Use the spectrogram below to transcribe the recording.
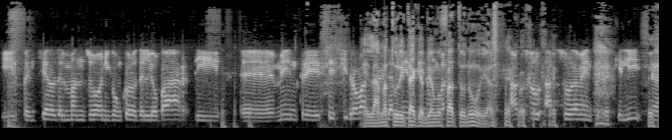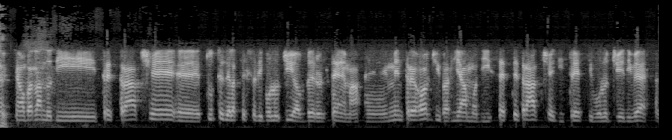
il pensiero del Manzoni con quello del Leopardi, eh, mentre se si trovasse... È la maturità che abbiamo va... fatto noi. Assolut- assolutamente, perché lì sì. eh, stiamo parlando di tre tracce, eh, tutte tutte della stessa tipologia, ovvero il tema, eh, mentre oggi parliamo di sette tracce di tre tipologie diverse,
